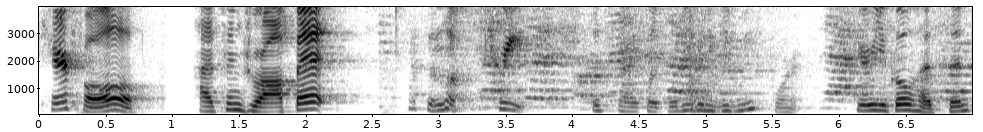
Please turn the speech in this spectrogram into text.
Careful. Hudson, drop it. Hudson, look, treat. This guy's like, what are you gonna give me for it? Here you go, Hudson.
